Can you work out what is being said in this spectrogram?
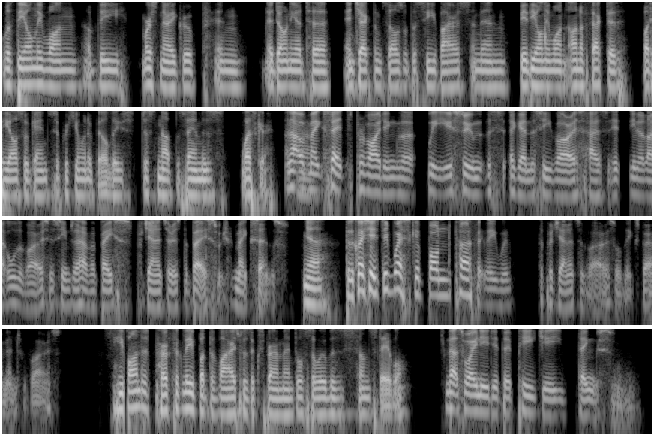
was the only one of the mercenary group in Edonia to inject themselves with the C virus and then be the only one unaffected. But he also gained superhuman abilities, just not the same as Wesker. And that would make sense, providing that we assume that this again the C virus has it. You know, like all the viruses, seems to have a base progenitor as the base, which would make sense. Yeah. But the question is, did Wesker bond perfectly with the progenitor virus or the experimental virus? He bonded perfectly, but the virus was experimental, so it was unstable. And that's why he needed the PG things,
